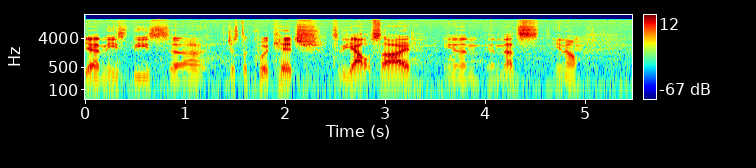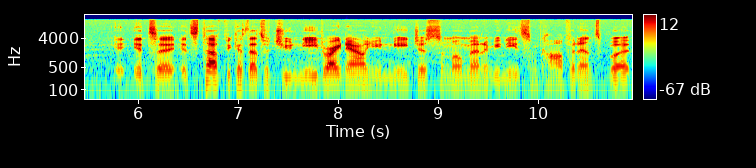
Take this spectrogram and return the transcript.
Yeah, and these these uh, just a quick hitch to the outside, and and that's you know, it, it's a it's tough because that's what you need right now. You need just some momentum. You need some confidence, but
